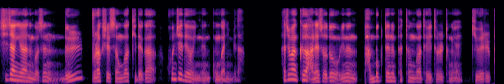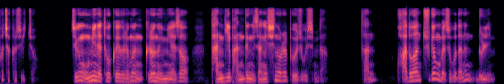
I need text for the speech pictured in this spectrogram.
시장이라는 것은 늘 불확실성과 기대가 혼재되어 있는 공간입니다. 하지만 그 안에서도 우리는 반복되는 패턴과 데이터를 통해 기회를 포착할 수 있죠. 지금 옴니 네트워크의 흐름은 그런 의미에서 단기 반등 이상의 신호를 보여주고 있습니다. 단, 과도한 추격 매수보다는 눌림,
